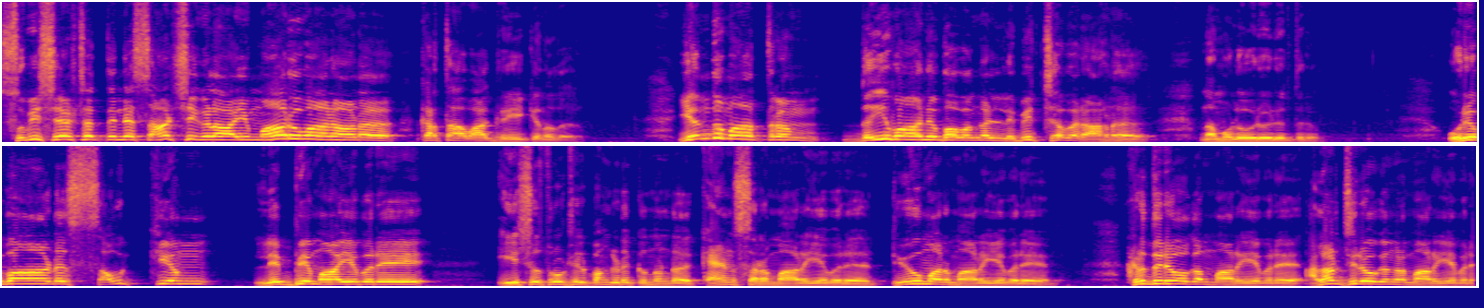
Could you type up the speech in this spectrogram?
സുവിശേഷത്തിന്റെ സാക്ഷികളായി മാറുവാനാണ് കർത്താവ് ആഗ്രഹിക്കുന്നത്. എന്തുമാത്രം ദൈവാനുഭവങ്ങൾ ലഭിച്ചവരാണ് നമ്മൾ ഓരോരുത്തരും. ഒരുപാട് സൗഖ്യം ലഭ്യമായവരെ ഈ ശുശ്രൂഷയിൽ പങ്കെടുക്കുന്നുണ്ട്. ക്യാൻസർ മാറിയവർ ട്യൂമർ മാറിയവർ ഹൃദ്രോഗം മാറിയവർ അലർജി രോഗങ്ങൾ മാറിയവർ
